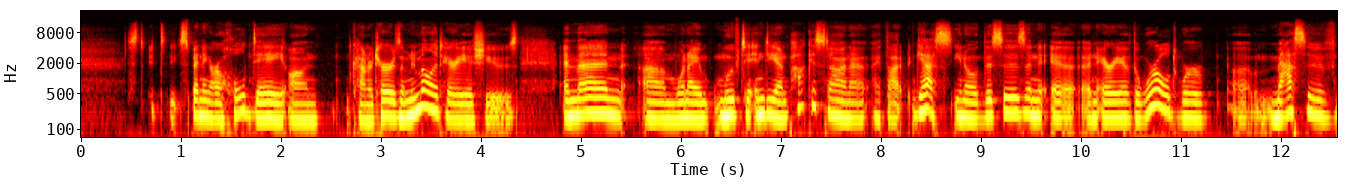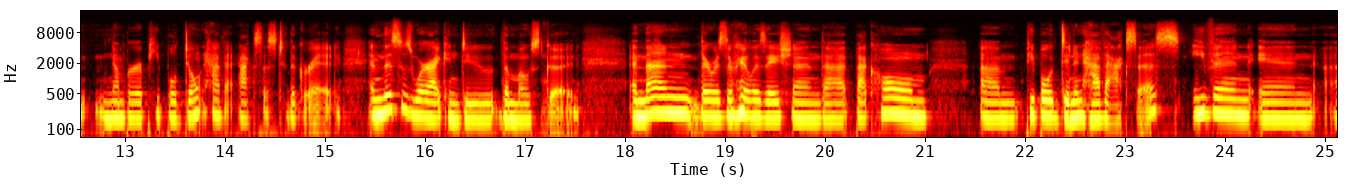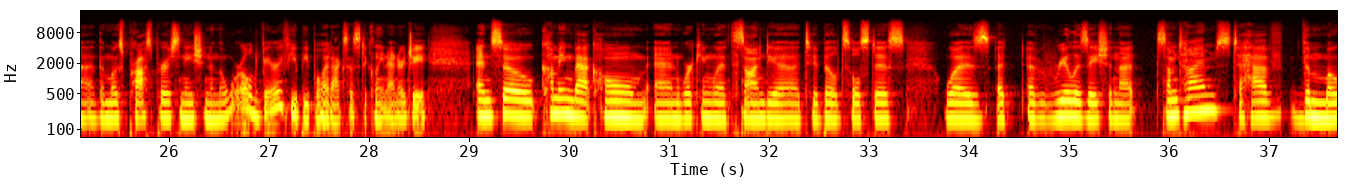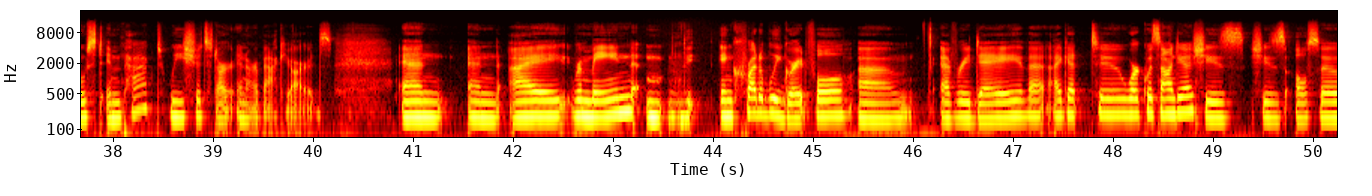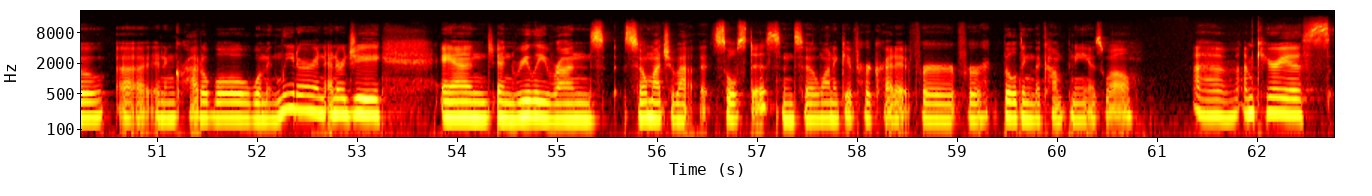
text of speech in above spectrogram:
st- spending our whole day on counterterrorism and military issues. And then um, when I moved to India and Pakistan, I, I thought, yes, you know, this is an, a, an area of the world where a massive number of people don't have access to the grid. And this is where I can do the most good. And then there was the realization that back home, um, people didn't have access. Even in uh, the most prosperous nation in the world, very few people had access to clean energy. And so coming back home and working with Sandhya to build Solstice was a, a realization that sometimes to have the most impact, we should start in our backyards. And and I remain incredibly grateful um, every day that I get to work with Sandhya. She's she's also uh, an incredible woman leader and energy, and and really runs so much about Solstice. And so I want to give her credit for for building the company as well. Um, I'm curious.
